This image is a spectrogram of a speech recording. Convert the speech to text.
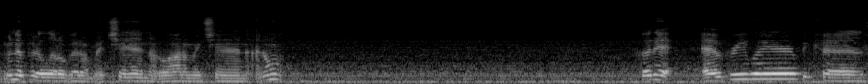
I'm gonna put a little bit on my chin, not a lot on my chin. I don't put it everywhere because,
